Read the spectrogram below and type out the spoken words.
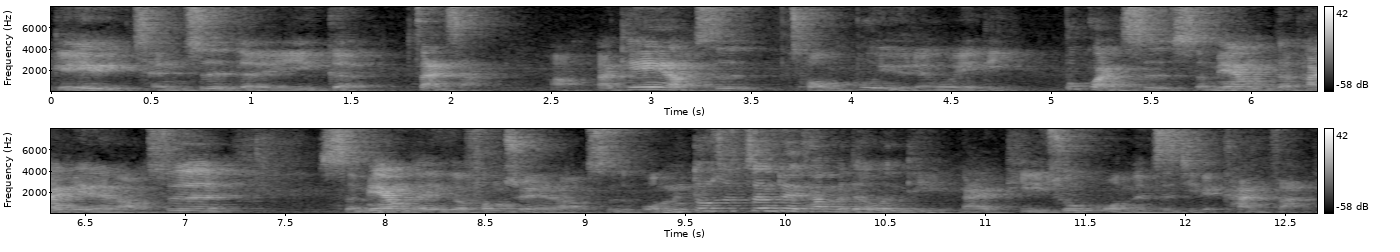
给予诚挚的一个赞赏啊。那天一老师从不与人为敌，不管是什么样的派别的老师。什么样的一个风水的老师，我们都是针对他们的问题来提出我们自己的看法，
